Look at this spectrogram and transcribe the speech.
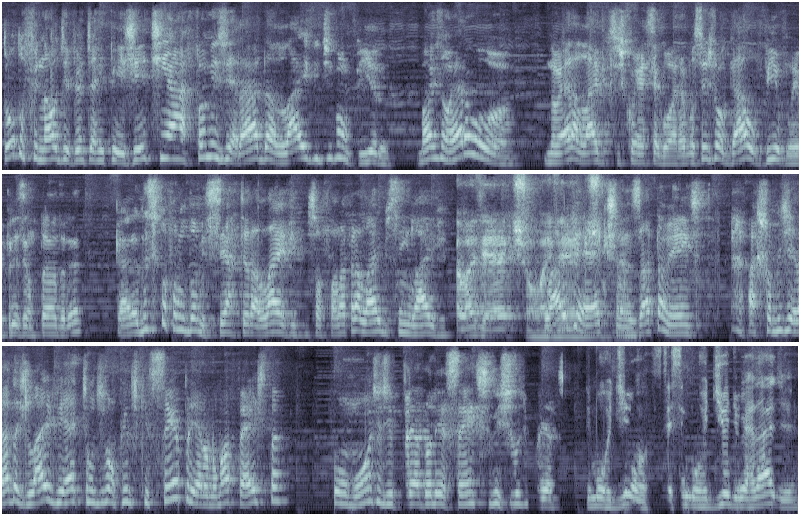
todo final de evento de RPG tinha a famigerada live de vampiro. Mas não era o. Não era a live que vocês conhecem agora, era você jogar ao vivo, representando, né? Cara, não sei se estou falando o nome certo, era live, só falar para live sem live. Live action, live, live action. action né? exatamente. As famigeradas live action de vampiros que sempre eram numa festa com um monte de pré-adolescentes vestidos de preto. Se mordiam? Vocês se mordiam de verdade?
